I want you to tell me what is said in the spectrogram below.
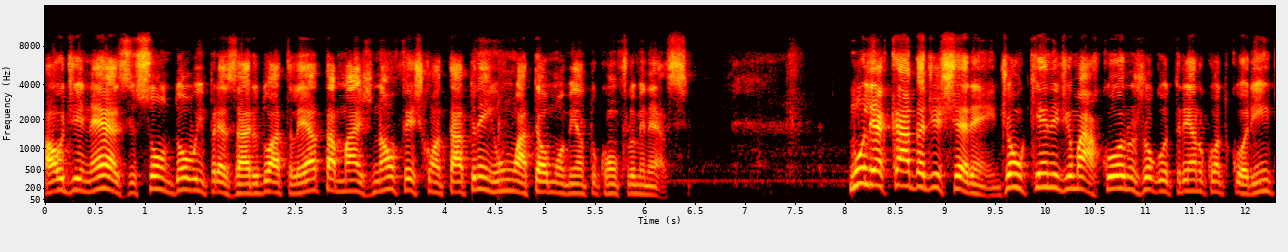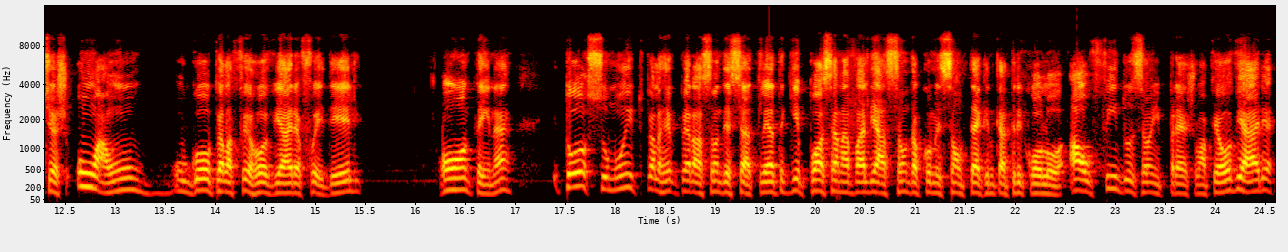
A Udinese sondou o empresário do atleta, mas não fez contato nenhum até o momento com o Fluminense. Molecada de Xerém. John Kennedy marcou no jogo treino contra o Corinthians, 1 a 1 O gol pela Ferroviária foi dele. Ontem, né? Torço muito pela recuperação desse atleta que possa, na avaliação da comissão técnica tricolor, ao fim do seu empréstimo à Ferroviária,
